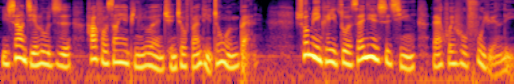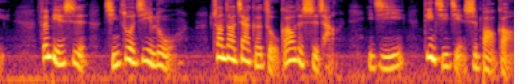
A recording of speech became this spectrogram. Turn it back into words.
以上节录自《哈佛商业评论》全球繁体中文版，说明可以做三件事情来恢复复原力。分别是勤做记录、创造价格走高的市场，以及定期检视报告。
